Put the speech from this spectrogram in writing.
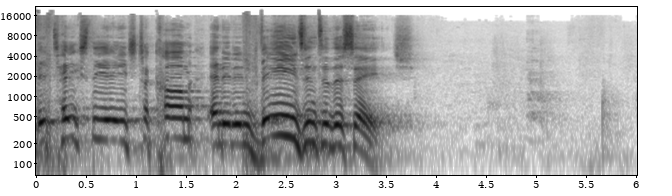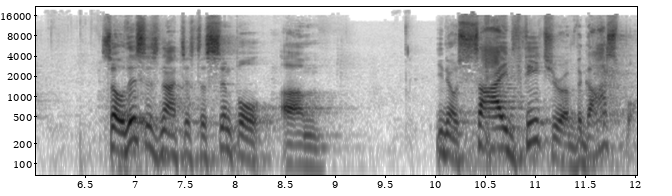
It takes the age to come and it invades into this age. So this is not just a simple, um, you know, side feature of the gospel.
